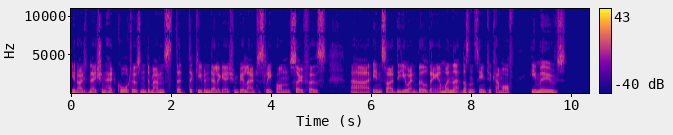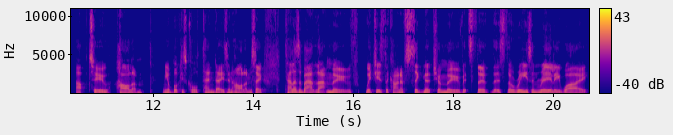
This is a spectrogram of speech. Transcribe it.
United Nations headquarters and demands that the Cuban delegation be allowed to sleep on sofas uh, inside the UN building. And when that doesn't seem to come off, he moves up to Harlem. And your book is called 10 Days in Harlem. So tell us about that move, which is the kind of signature move. It's the, it's the reason really why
